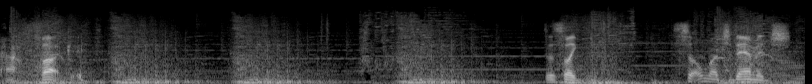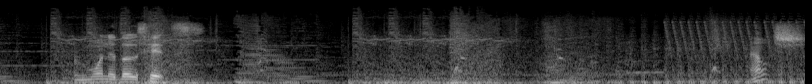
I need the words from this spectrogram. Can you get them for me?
Ah, fuck. Just like so much damage from one of those hits. Ouch.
